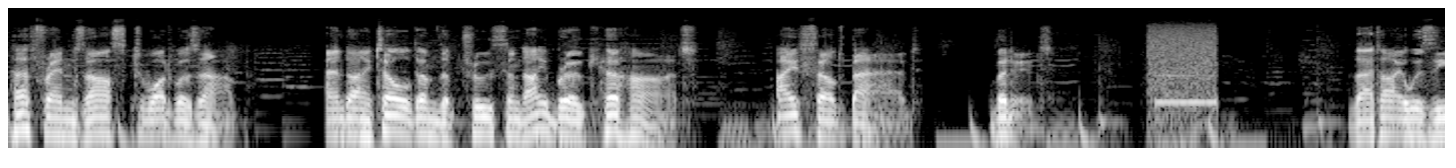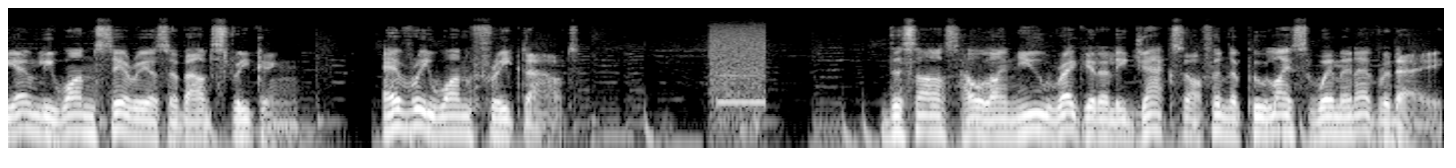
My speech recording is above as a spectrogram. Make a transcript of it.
Her friends asked what was up. And I told them the truth and I broke her heart. I felt bad. But it that I was the only one serious about streaking. Everyone freaked out. This asshole I knew regularly jacks off in the pool I swim in every day.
